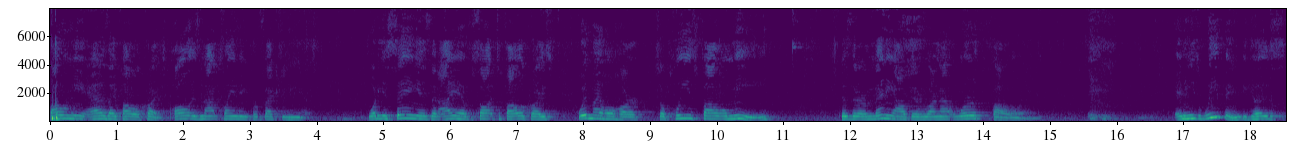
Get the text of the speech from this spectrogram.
Follow me as I follow Christ. Paul is not claiming perfection here. What he is saying is that I have sought to follow Christ with my whole heart, so please follow me, because there are many out there who are not worth following. And he's weeping because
